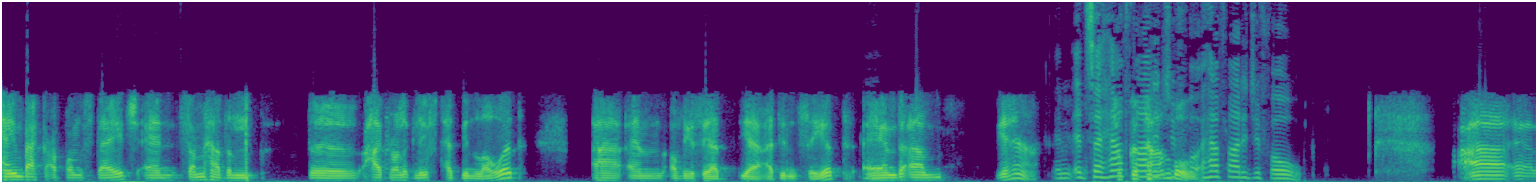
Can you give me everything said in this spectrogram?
came back up on stage, and somehow the the hydraulic lift had been lowered, uh, and obviously, I yeah, I didn't see it, and um, yeah, And, and so, how Took far did you fall? How far did you fall? uh, uh,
